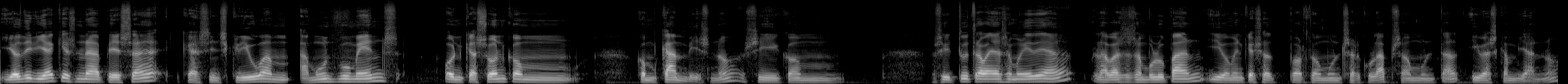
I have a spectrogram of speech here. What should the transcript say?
Jo diria que és una peça que s'inscriu en, en uns moments on que són com, com canvis, no? O sigui, com... O sigui, tu treballes amb una idea, la vas desenvolupant i al moment que això et porta a un cert col·lapse, a un tal, i vas canviant, no?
